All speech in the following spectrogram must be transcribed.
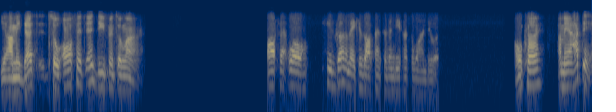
Yeah, I mean that's so offense and defensive line. Offense. Well, he's going to make his offensive and defensive line do it. Okay. I mean, I think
